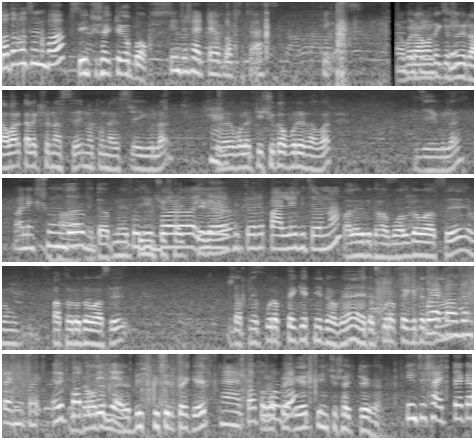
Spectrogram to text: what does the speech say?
কত বলছেন বক্স তিনশো ষাট টাকা বক্স তিনশো ষাট টাকা বক্স আছে। ঠিক আছে। তারপরে আমাদের কিছু রাবার কালেকশন আছে নতুন আসছে এইগুলা। হ্যাঁ। বলে টিস্যু কাপড়ের রাবার যে এগুলা। অনেক সুন্দর হ্যাঁ, এটা আপনার খুবই বড়। ভিতরে পার্লের ভিতরে না? পালের ভিতরে বল দেওয়া আছে এবং পাথরও দেওয়া আছে। এটা আপনি পুরো প্যাকেট নিতে হবে হ্যাঁ এটা পুরো প্যাকেটের পুরো ডজনটা নিতে হয় এটা কত পিসের বিশ পিসের প্যাকেট হ্যাঁ কত পড়বে? প্যাকেট তিনশো ষাট টাকা। তিনশো ষাট টাকা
